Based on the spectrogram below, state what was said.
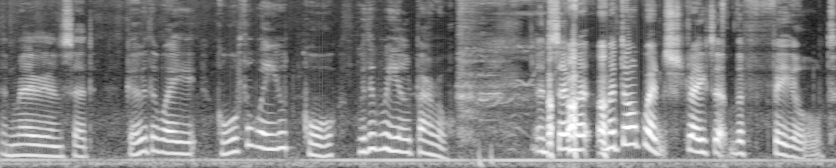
And Meirion said, go the way, go the way you'd go with a wheelbarrow. And so my, my dog went straight up the field,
